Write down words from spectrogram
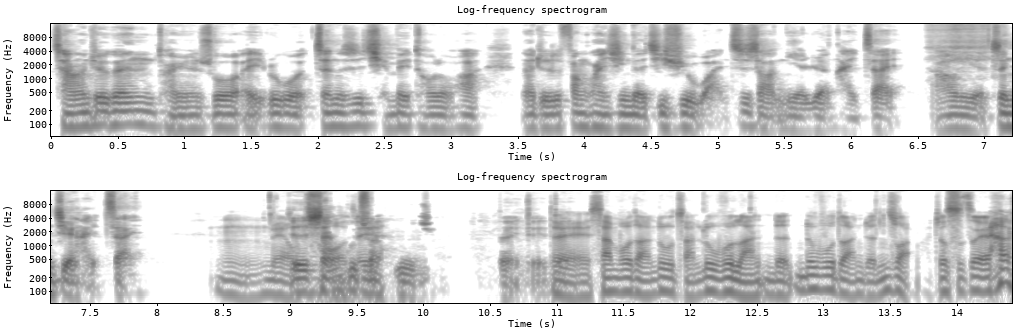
常常就跟团员说，哎，如果真的是钱被偷的话，那就是放宽心的继续玩，至少你的人还在，然后你的证件还在。嗯，没有，就是山不转路转。对对对，对，山不转路转，路不转人，路不转人转，就是这样。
